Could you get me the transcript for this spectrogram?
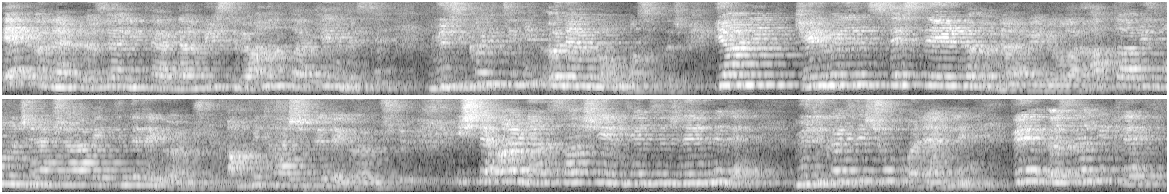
en önemli birisi ve anahtar kelimesi müzikalitenin önemli olmasıdır. Yani kelimelerin ses değerine önem veriyorlar. Hatta biz bunu Cenab Şahabettin'de de görmüştük, Ahmet Haşim'de de görmüştük. İşte aynı sağ temsilcilerinde de müzikalite çok önemli ve özellikle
